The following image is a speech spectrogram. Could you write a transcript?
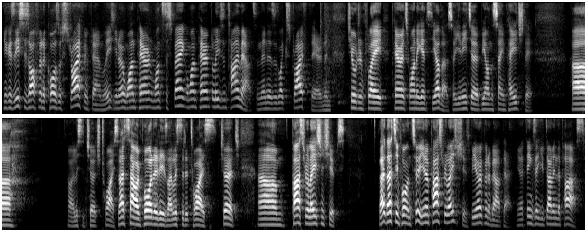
Because this is often a cause of strife in families. You know, one parent wants to spank and one parent believes in timeouts. And then there's like strife there. And then children play parents one against the other. So you need to be on the same page there. Uh, oh, I listed church twice. That's how important it is. I listed it twice. Church. Um, past relationships. That, that's important too. You know, past relationships, be open about that. You know, things that you've done in the past,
